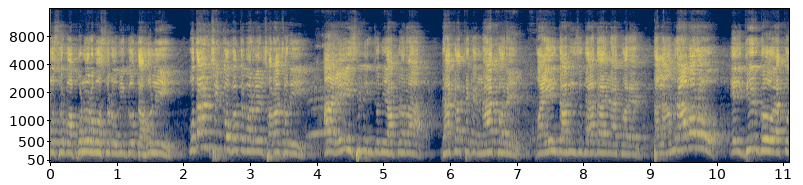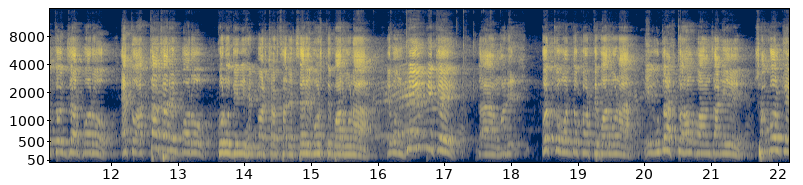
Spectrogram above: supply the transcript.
বছর বা পনেরো বছর অভিজ্ঞতা হলে প্রধান শিক্ষক হতে পারবেন সরাসরি। আর এই সিলিং যদি আপনারা ঢাকা থেকে না করেন বা এই দাবি যদি আদায় না করেন, তাহলে আমরা আবারও এই দীর্ঘ এত তজ্জার পরও, এত অত্যাচারের পরও কোনোদিনই হেডমাস্টার স্যারের ছেড়ে বসতে পারব না। এবং বিএনপিকে মানে ঐক্যবদ্ধ করতে পারব না। এই উদাত্ত আহ্বান জানিয়ে সকলকে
